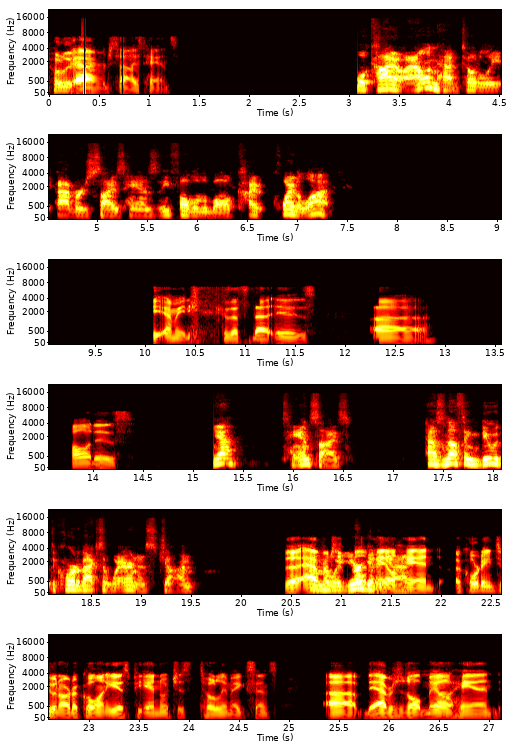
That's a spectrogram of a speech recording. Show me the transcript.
totally average sized hands. Well, Kyle Allen had totally average sized hands, and he fumbled the ball quite, quite a lot. I mean, because that's that is, uh, all it is. Yeah, it's hand size. Has nothing to do with the quarterback's awareness, John. The average what you're adult male at. hand, according to an article on ESPN, which is totally makes sense, uh, the average adult male hand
